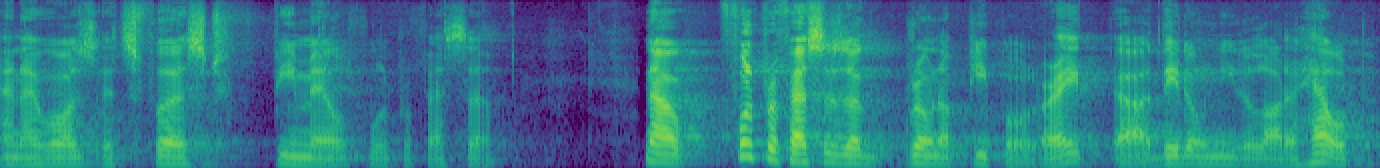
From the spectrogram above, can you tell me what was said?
and I was its first female full professor. Now, full professors are grown-up people, right? Uh, they don't need a lot of help.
